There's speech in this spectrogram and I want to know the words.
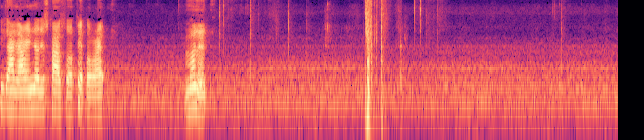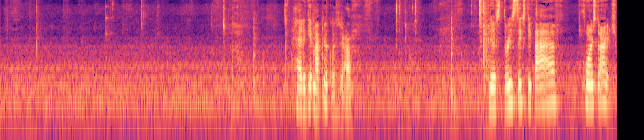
You guys already know this calls for a pickle, right? Moment. Had to get my pickles, y'all. There's 365 cornstarch,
